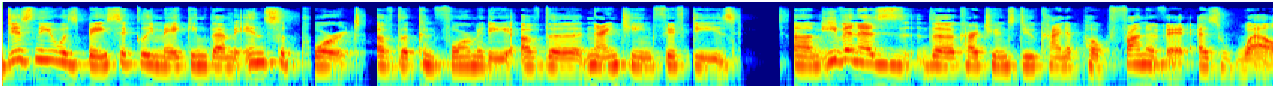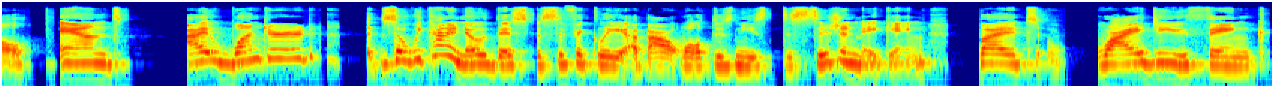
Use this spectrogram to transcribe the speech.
Disney was basically making them in support of the conformity of the 1950s, um, even as the cartoons do kind of poke fun of it as well. And I wondered so we kind of know this specifically about Walt Disney's decision making, but why do you think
